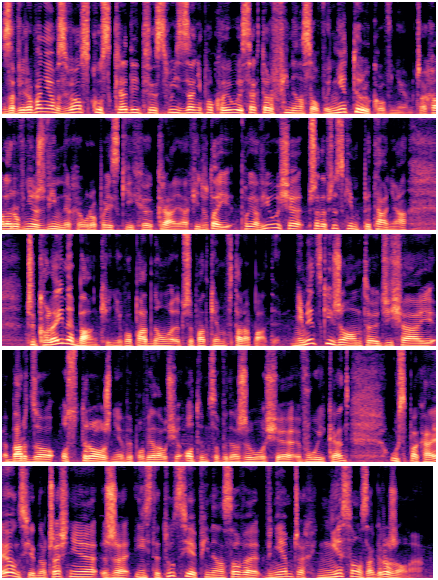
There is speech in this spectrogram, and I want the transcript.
Zawirowania w związku z Credit Suisse zaniepokoiły sektor finansowy nie tylko w Niemczech, ale również w innych europejskich krajach. I tutaj pojawiły się przede wszystkim pytania, czy kolejne banki nie popadną przypadkiem w tarapaty. Niemiecki rząd dzisiaj bardzo ostrożnie wypowiadał się o tym, co wydarzyło się w weekend, uspokajając jednocześnie, że instytucje finansowe w Niemczech nie są zagrożone.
